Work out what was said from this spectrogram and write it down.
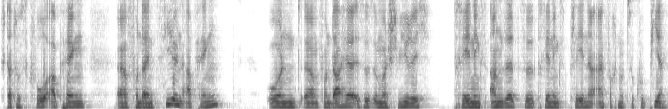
Status quo abhängen, äh, von deinen Zielen abhängen. Und ähm, von daher ist es immer schwierig, Trainingsansätze, Trainingspläne einfach nur zu kopieren.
